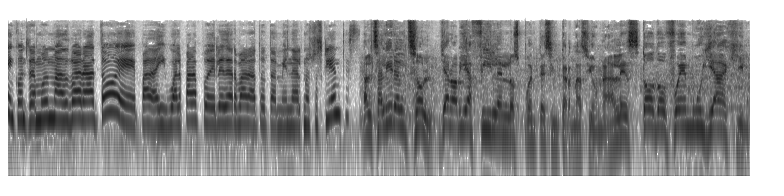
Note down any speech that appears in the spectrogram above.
Encontramos más barato, eh, para igual para poderle dar barato también a nuestros clientes. Al salir el sol, ya no había fila en los puentes internacionales, todo fue muy ágil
